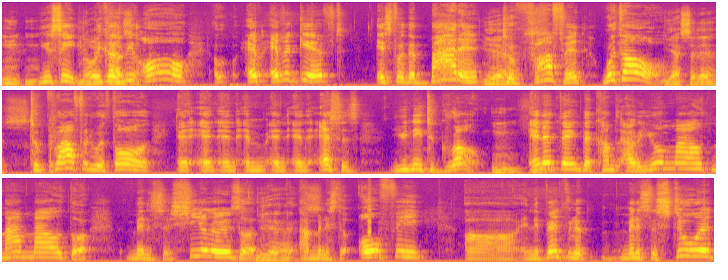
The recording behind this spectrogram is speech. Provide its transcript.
Mm-mm. You see, No, because we all every, gift is for the body to profit with all Yes, it is. to profit with all and and and in, in, in essence you need to grow Mm-hmm. anything that comes out of your mouth my mouth or minister sheila's or Yes. uh, minister Ophi, uh, and eventually minister stewart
